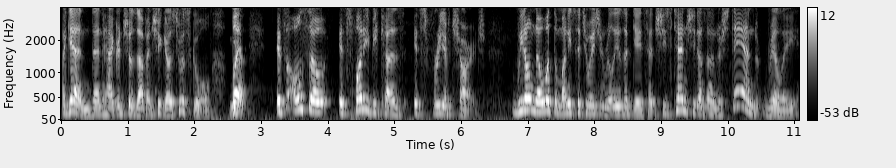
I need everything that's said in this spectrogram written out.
again, then Hagrid shows up and she goes to a school. But yeah. it's also it's funny because it's free of charge. We don't know what the money situation really is at Gateshead. She's ten. She doesn't understand really.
